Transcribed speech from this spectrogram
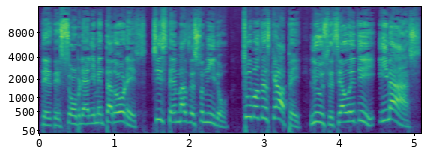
Desde sobrealimentadores, sistemas de sonido, tubos de escape, luces LED y más.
